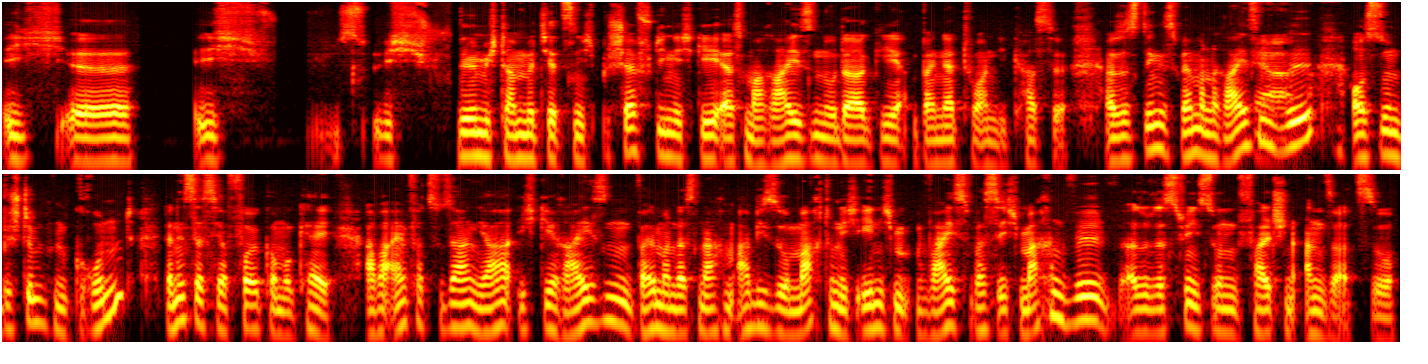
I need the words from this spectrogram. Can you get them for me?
ich äh, ich ich will mich damit jetzt nicht beschäftigen, ich gehe erstmal reisen oder gehe bei Netto an die Kasse. Also das Ding ist, wenn man reisen Ja. will, aus so einem bestimmten Grund, dann ist das ja vollkommen okay. Aber einfach zu sagen, ja, ich gehe reisen, weil man das nach dem Abi so macht und ich eh nicht weiß, was ich machen will, also das finde ich so einen falschen Ansatz so.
